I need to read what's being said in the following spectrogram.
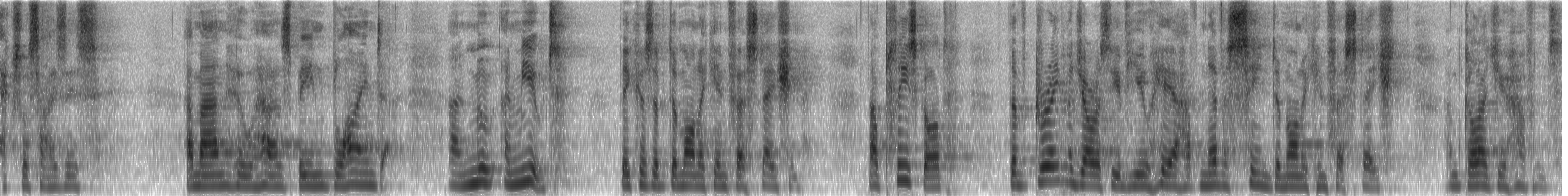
exorcises a man who has been blind and mute because of demonic infestation. Now, please God, the great majority of you here have never seen demonic infestation. I'm glad you haven't.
